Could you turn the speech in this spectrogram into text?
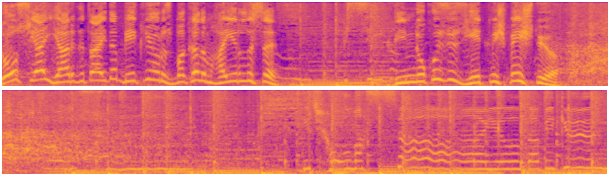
Dosya Yargıtay'da bekliyoruz bakalım hayırlısı. 1975 diyor. Hiç olmazsa yılda bir gün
